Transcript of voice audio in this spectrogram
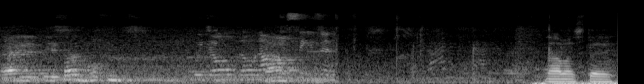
Yeah. Uh, you sell muffins? We don't know, not this season. Namaste.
